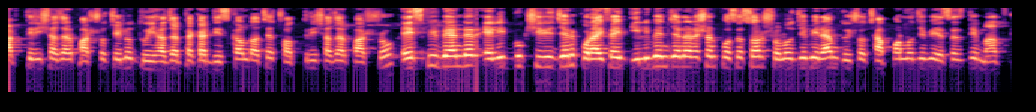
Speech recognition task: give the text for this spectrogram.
আটত্রিশ হাজার পাঁচশো ছিল, দুই হাজার টাকা ডিসকাউন্ট আছে, ছত্রিশ হাজার পাঁচশো। এসপি ব্র্যান্ডের এলিট বুক সিরিজের core i five eleven generation processor ষোলো জিবি র্যাম দুইশো ছাপ্পান্ন জিবি এসএসডি মাত্র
